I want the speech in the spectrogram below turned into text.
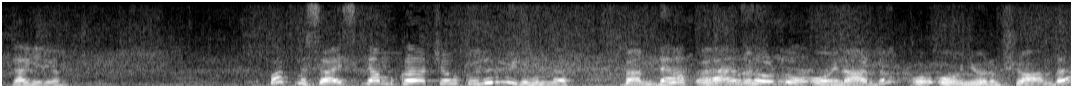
Tipler geliyor. Bak mesela eskiden bu kadar çabuk ölür müydü bunlar? Ben bir de Yok, evet, en zorda yani. oynardım. O, oynuyorum şu anda.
